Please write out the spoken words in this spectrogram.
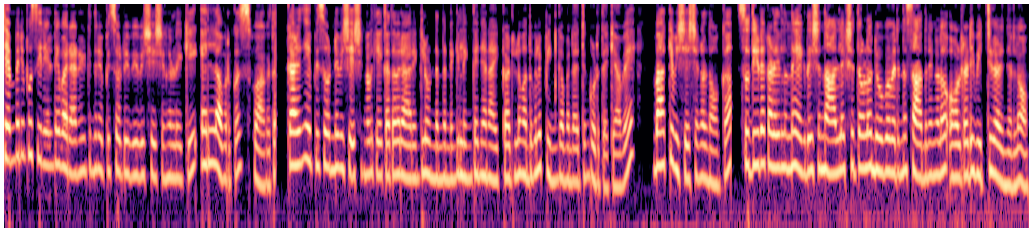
ചെമ്പനിപ്പൂ സീരിയലിന്റെ വരാനിരിക്കുന്ന എപ്പിസോഡ് റിവ്യൂ വിശേഷങ്ങളിലേക്ക് എല്ലാവർക്കും സ്വാഗതം. കഴിഞ്ഞ എപ്പിസോഡിന്റെ വിശേഷങ്ങൾ കേൾക്കാത്തവർ ആരെങ്കിലും ഉണ്ടെന്നുണ്ടെങ്കിൽ ലിങ്ക് ഞാൻ ഐക്കാർഡിലും അതുപോലെ പിൻ കമന്റായിട്ടും കൊടുത്തേക്കാവേ. ബാക്കി വിശേഷങ്ങൾ നോക്കാം. സുധിയുടെ കടയിൽ നിന്ന് ഏകദേശം നാല് ലക്ഷത്തോളം രൂപ വരുന്ന സാധനങ്ങൾ ഓൾറെഡി വിറ്റ് കഴിഞ്ഞല്ലോ.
